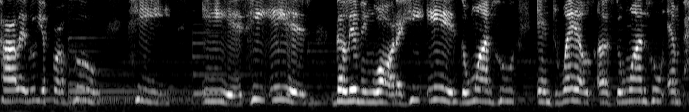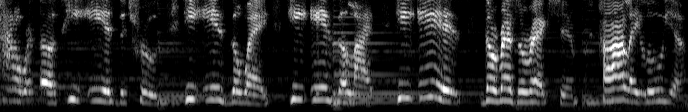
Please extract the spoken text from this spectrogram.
hallelujah, for who he is. He is the living water. He is the one who indwells us, the one who empowers us. He is the truth. He is the way. He is the life. He is the resurrection. Hallelujah.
